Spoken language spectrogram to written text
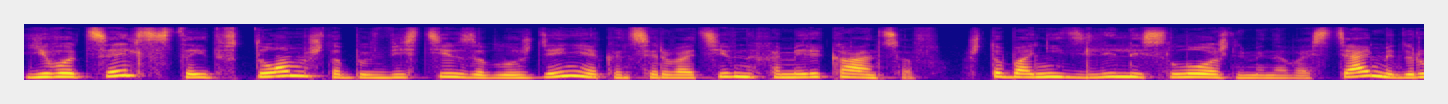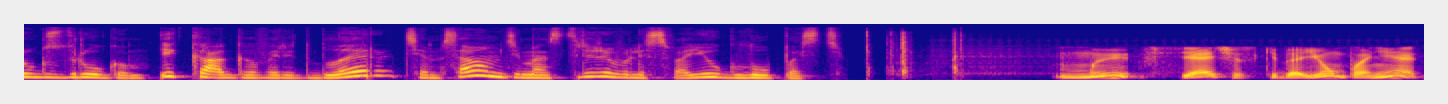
Его цель состоит в том, чтобы ввести в заблуждение консервативных американцев, чтобы они делились ложными новостями друг с другом и, как говорит Блэр, тем самым демонстрировали свою глупость. Мы всячески даем понять,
